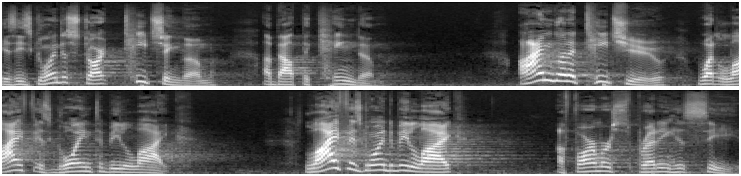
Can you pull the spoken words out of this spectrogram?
is he's going to start teaching them about the kingdom. I'm going to teach you what life is going to be like. Life is going to be like a farmer spreading his seed.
